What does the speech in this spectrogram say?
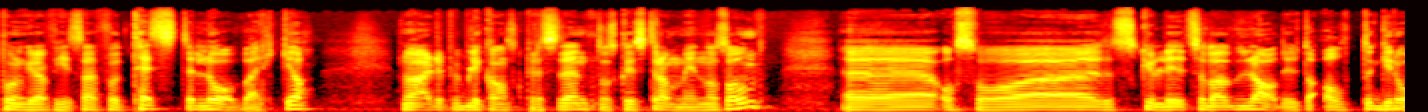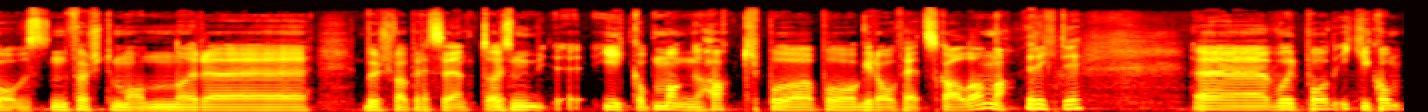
pornografi seg for å teste lovverket. da. Nå er det republikansk president, nå skal de stramme inn og sånn. Uh, og så, skulle, så da la de ut alt det groveste den første måneden når uh, Bush var president. Og liksom gikk opp mange hakk på, på grovhetsskalaen. da. Riktig. Uh, hvorpå det ikke kom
